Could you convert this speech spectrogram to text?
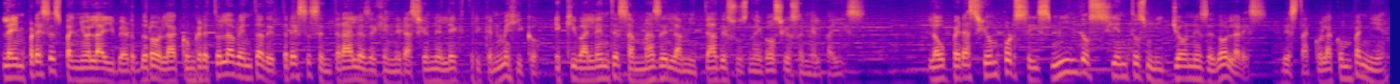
La empresa española Iberdrola concretó la venta de 13 centrales de generación eléctrica en México, equivalentes a más de la mitad de sus negocios en el país. La operación por 6.200 millones de dólares, destacó la compañía,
